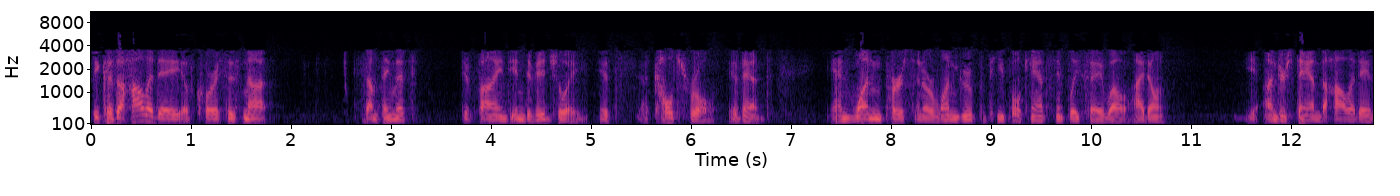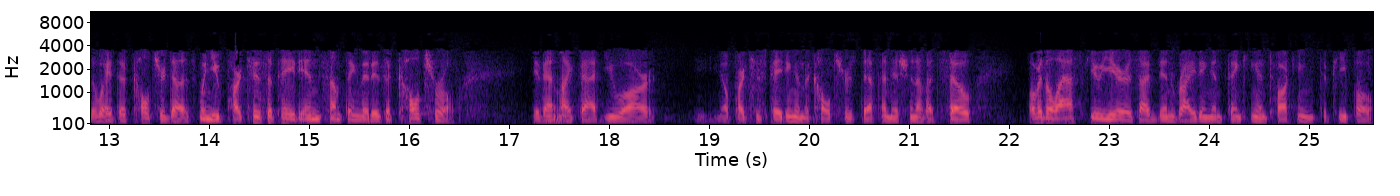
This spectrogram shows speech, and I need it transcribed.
because a holiday, of course, is not something that's defined individually. It's a cultural event. And one person or one group of people can't simply say, well, I don't understand the holiday the way the culture does. When you participate in something that is a cultural event like that, you are, you know, participating in the culture's definition of it. So over the last few years, I've been writing and thinking and talking to people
